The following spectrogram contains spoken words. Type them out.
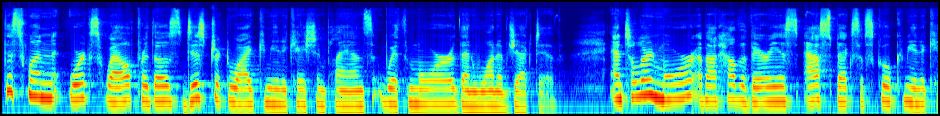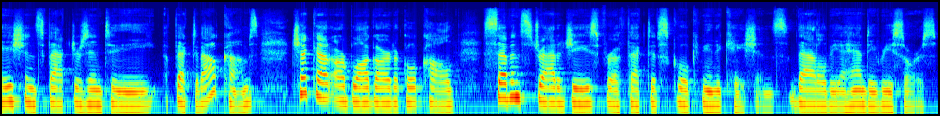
This one works well for those district wide communication plans with more than one objective. And to learn more about how the various aspects of school communications factors into the effective outcomes, check out our blog article called Seven Strategies for Effective School Communications. That'll be a handy resource.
